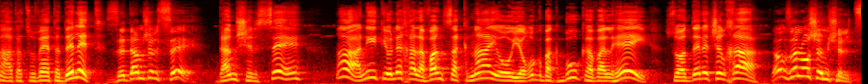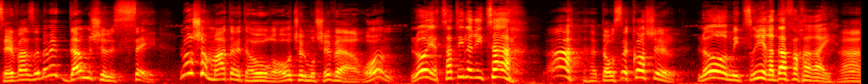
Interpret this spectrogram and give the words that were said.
מה, אתה צובע את הדלת? זה דם של שא. דם של שא? אה, אני הייתי הולך על לבן סכנאי או ירוק בקבוק, אבל היי, זו הדלת שלך. לא, זה לא שם של צבע, זה באמת דם של שא. לא שמעת את ההוראות של משה ואהרון? לא, יצאתי לריצה. אה, אתה עושה כושר. לא, מצרי רדף אחריי. אה.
